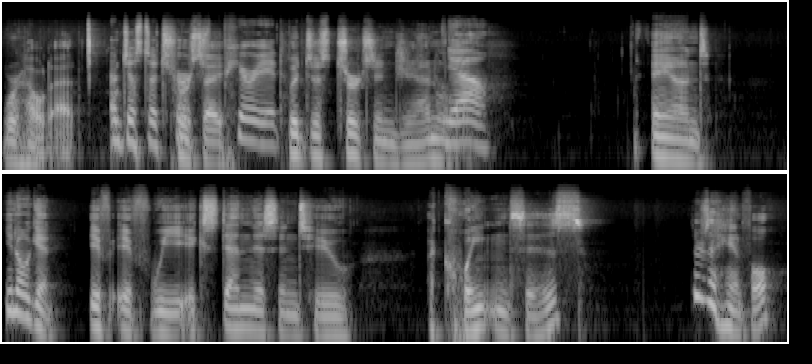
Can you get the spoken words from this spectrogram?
were held at, And Just a church se. period. but just church in general. Yeah. And, you know, again, if, if we extend this into acquaintances, there's a handful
